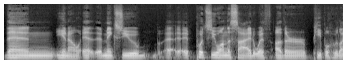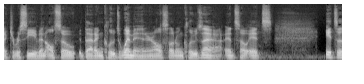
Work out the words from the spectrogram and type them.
then you know it, it makes you it puts you on the side with other people who like to receive, and also that includes women and also it includes that. And so it's it's a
